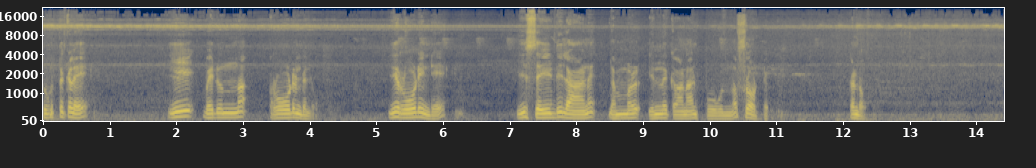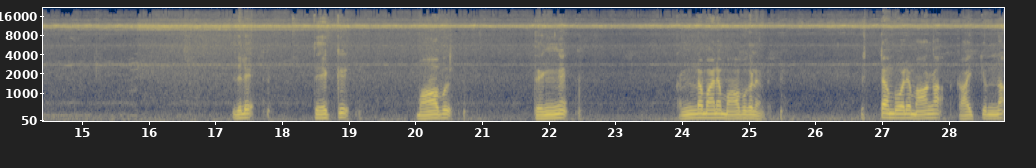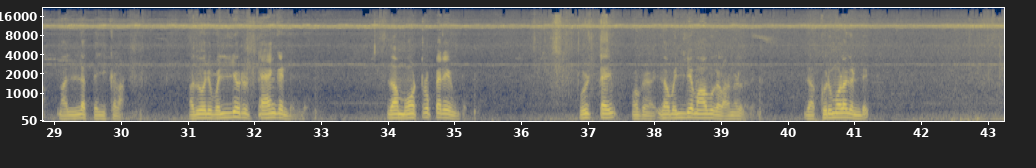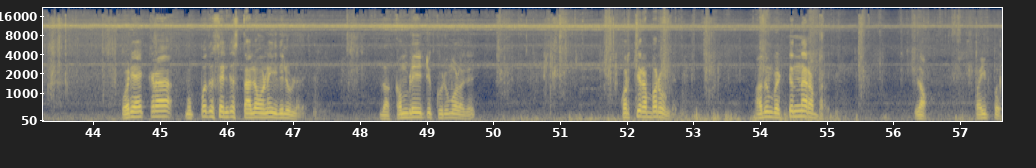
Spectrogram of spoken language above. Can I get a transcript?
സുഹൃത്തുക്കളെ ഈ വരുന്ന റോഡുണ്ടല്ലോ. ഈ റോഡിന്റെ ഈ സൈഡിലാണ് നമ്മൾ ഇന്ന് കാണാൻ പോകുന്ന ഫ്ലോട്ട്. കണ്ടോ? ഇതിൽ തേക്ക് മാവ് തെങ്ങ് കണ്ടമാനം മാവുകളുണ്ട്. ഇഷ്ടം പോലെ മാങ്ങ കായ്ക്കുന്ന നല്ല തൈക്കളാണ് അതുപോലെ വലിയൊരു ടാങ്ക് ഉണ്ട് ഇതാ മോട്ടർ പെരയുണ്ട്. ഫുൾ ടൈം ഓക്കെ ഇതാ വലിയ മാവുകളാണുള്ളത്. ഇതാ കുരുമുളകുണ്ട്. ഒരേക്കറ മുപ്പത് സെന്റ് സ്ഥലമാണ് ഇതിലുള്ളത്. ഇതാ കംപ്ലീറ്റ് കുരുമുളക്. കുറച്ച് റബ്ബറുണ്ട്. അതും വെട്ടുന്ന റബ്ബർ. ഇതാ പൈപ്പ്.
